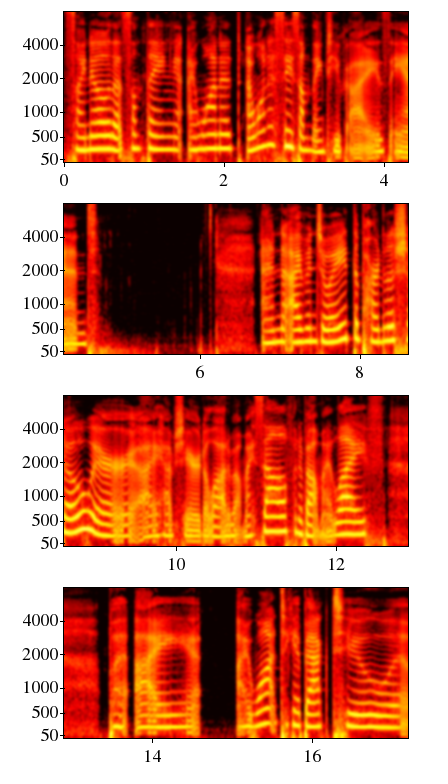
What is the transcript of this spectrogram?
so i know that's something i wanted i want to say something to you guys and and I've enjoyed the part of the show where I have shared a lot about myself and about my life. But I I want to get back to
